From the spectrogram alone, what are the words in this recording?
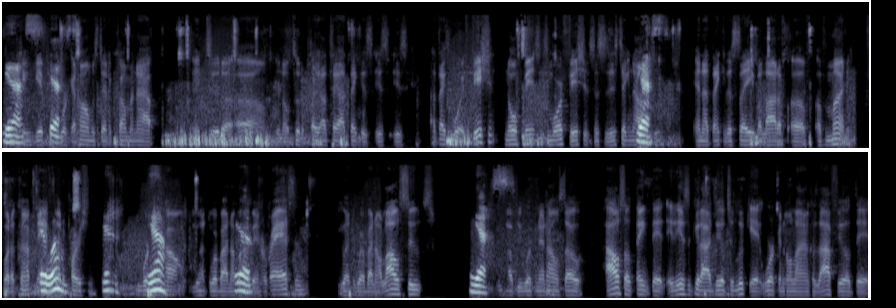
yes, can get people yes. work at home instead of coming out into the um, you know to the place. I tell you, I think is is is I think it's more efficient. No offense, it's more efficient since it's technology. Yes. And I think it'll save a lot of, of, of money for the company and for the person. Yeah. You yeah. Home, you don't have to worry about nobody yeah. being harassing. You don't have to worry about no lawsuits. Yes. You will be working at home. So I also think that it is a good idea to look at working online because I feel that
